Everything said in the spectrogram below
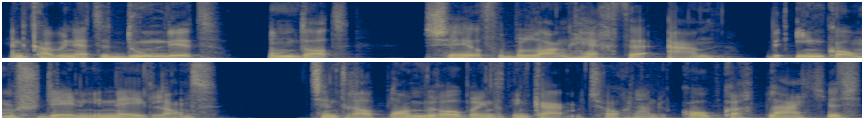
En kabinetten doen dit omdat ze heel veel belang hechten aan de inkomensverdeling in Nederland. Het Centraal Planbureau brengt dat in kaart met zogenaamde koopkrachtplaatjes.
